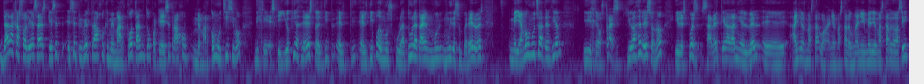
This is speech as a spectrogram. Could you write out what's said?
da la casualidad, ¿sabes? Que ese, ese, primer trabajo que me marcó tanto, porque ese trabajo me marcó muchísimo, dije, es que yo quiero hacer esto, el, el, tipo de musculatura también muy, muy de superhéroes, me llamó mucho la atención y dije, ostras, quiero hacer eso, ¿no? Y después saber que era Daniel Bell eh, años más tarde, bueno, años más tarde, un año y medio más tarde o así,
